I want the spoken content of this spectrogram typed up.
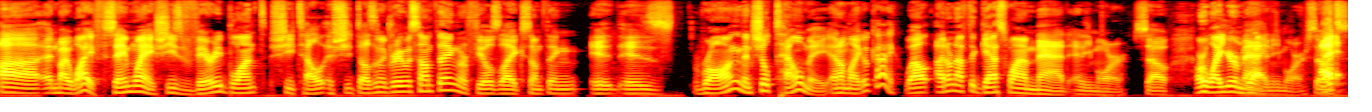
Uh, and my wife, same way. She's very blunt. She tell if she doesn't agree with something or feels like something is, is wrong, then she'll tell me, and I'm like, okay, well, I don't have to guess why I'm mad anymore. So, or why you're mad right. anymore. So I, it's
